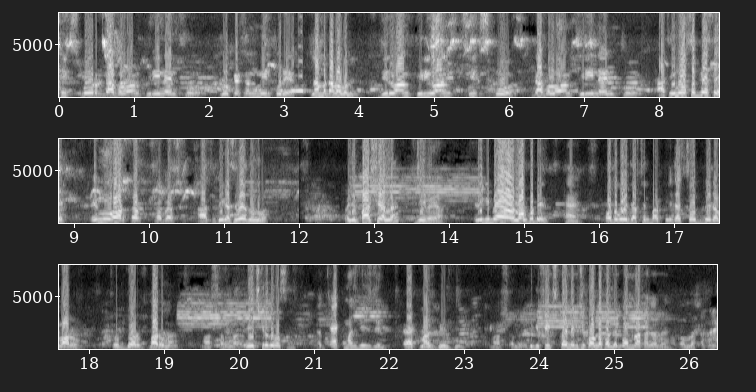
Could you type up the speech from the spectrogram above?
six four double one three nine four. Location মিরপুরে। নাম্বারটা আবার বলেন। Zero one three one six four double one three nine four. আচ্ছা ইমো হোয়াটসঅ্যাপ কি আছে? এমনি হোয়াটসঅ্যাপ সব আছে। আচ্ছা ঠিক আছে ভাই ধন্যবাদ। ওই যে পার্সিয়াল না? জি ভাইয়া। এটা কি ভাই লঙ্কটের হ্যাঁ। কত করে চাচ্ছেন পার পিস এটা চোদ্দ এটা বারো। চোদ্দ আর বারো না? মাশাআল্লাহ। এজ কীরকম আছে? এক মাস বিশ দিন। এক মাস বিশ দিন। মাশাআল্লাহ। এটা কি ফিক্স প্রাইস না কিছু কম রাখা যাবে? কম রাখা যাবে। কম রাখা যাবে।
